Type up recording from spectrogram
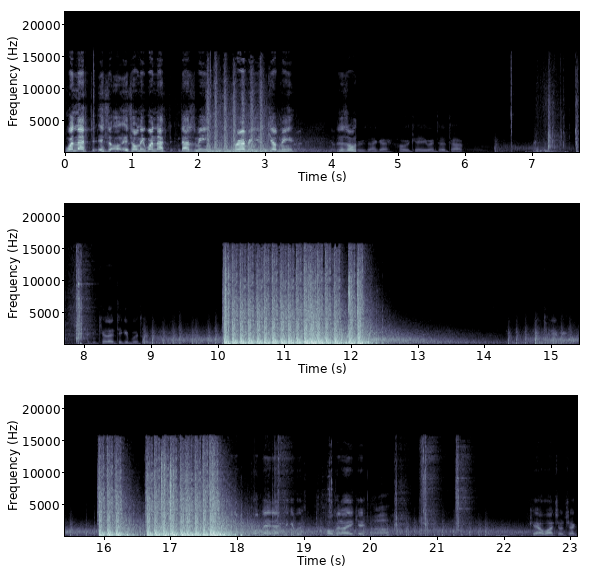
One left. It's it's only one left. That's me. Forever. You just killed me. There's only. Where's that guy? Oh, okay, he went to the top. I can kill that ticket booth one. Are you kidding me? Full day, that ticket metal AK. Okay, I'll watch. I'll check.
